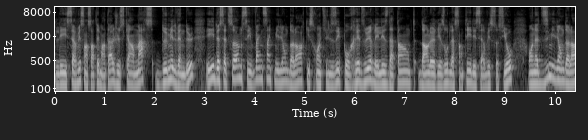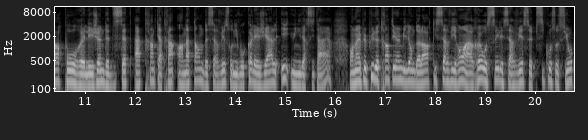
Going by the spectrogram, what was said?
les services en santé mentale jusqu'en mars 2022. Et de cette somme, c'est 25 millions de dollars qui seront utilisés pour réduire les listes d'attente dans le réseau de la santé et des services sociaux. On a 10 millions de dollars pour les jeunes de 17 à 34 ans en attente de services au niveau collégial et universitaire. On a un peu plus de 31 millions de dollars qui serviront à rehausser les services psychosociaux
